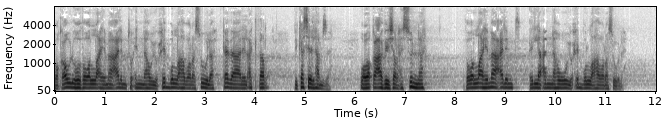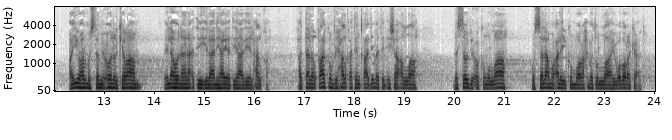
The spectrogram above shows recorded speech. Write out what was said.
وقوله فوالله ما علمت إنه يحب الله ورسوله كذا للأكثر بكسر الهمزة ووقع في شرح السنة فوالله ما علمت إلا أنه يحب الله ورسوله. أيها المستمعون الكرام إلى هنا نأتي إلى نهاية هذه الحلقة. حتى نلقاكم في حلقة قادمة إن شاء الله. نستودعكم الله والسلام عليكم ورحمة الله وبركاته.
